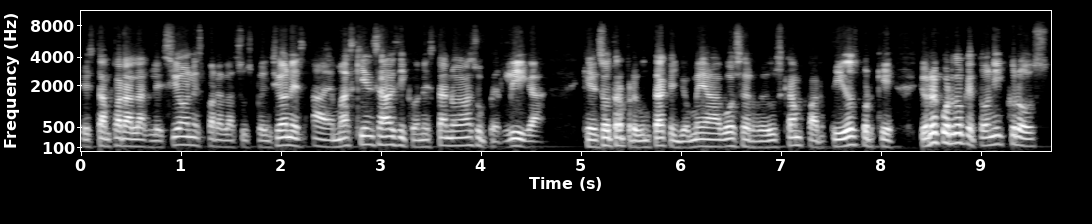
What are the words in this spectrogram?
están para las lesiones, para las suspensiones. Además, quién sabe si con esta nueva Superliga, que es otra pregunta que yo me hago, se reduzcan partidos, porque yo recuerdo que Tony Cross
